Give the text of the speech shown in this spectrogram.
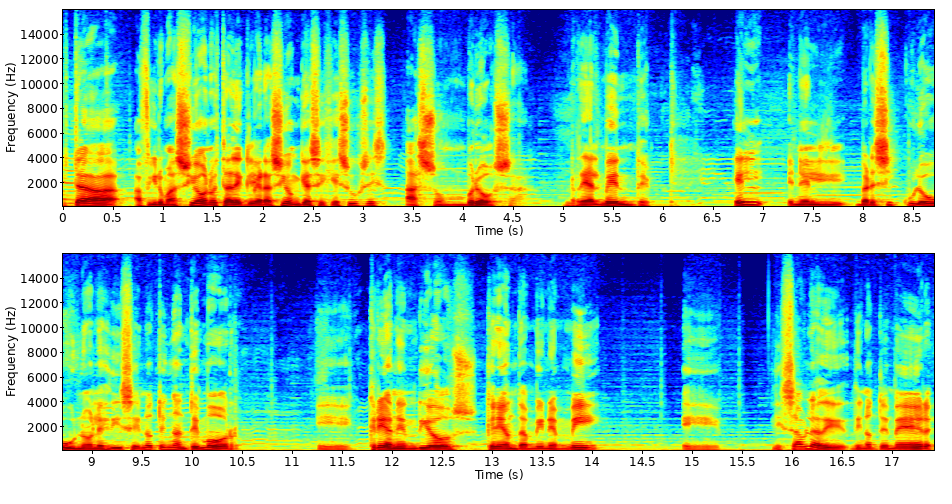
Esta afirmación o esta declaración que hace Jesús es asombrosa, realmente. Él en el versículo 1 les dice, no tengan temor, eh, crean en Dios, crean también en mí, eh, les habla de, no temer,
